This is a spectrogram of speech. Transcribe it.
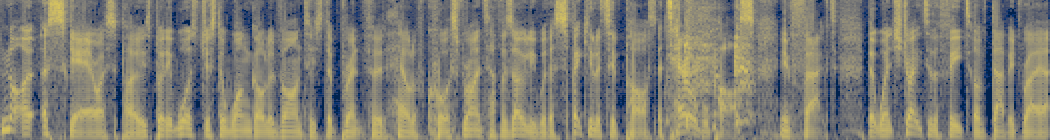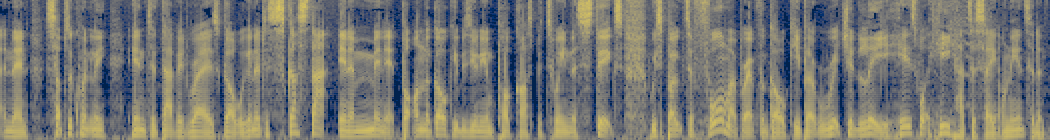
not a, a scare, I suppose, but it was just a one goal advantage that Brentford held, of course. Ryan Tafazolli with a speculative pass, a terrible pass, in fact, that went straight to the feet of David Raya and then subsequently into David Raya's goal. We're going to discuss that in a minute, but on the Goalkeepers Union podcast Between the Sticks, we spoke to former Brentford goalkeeper Richard Lee. Here's what he had to say on the incident.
